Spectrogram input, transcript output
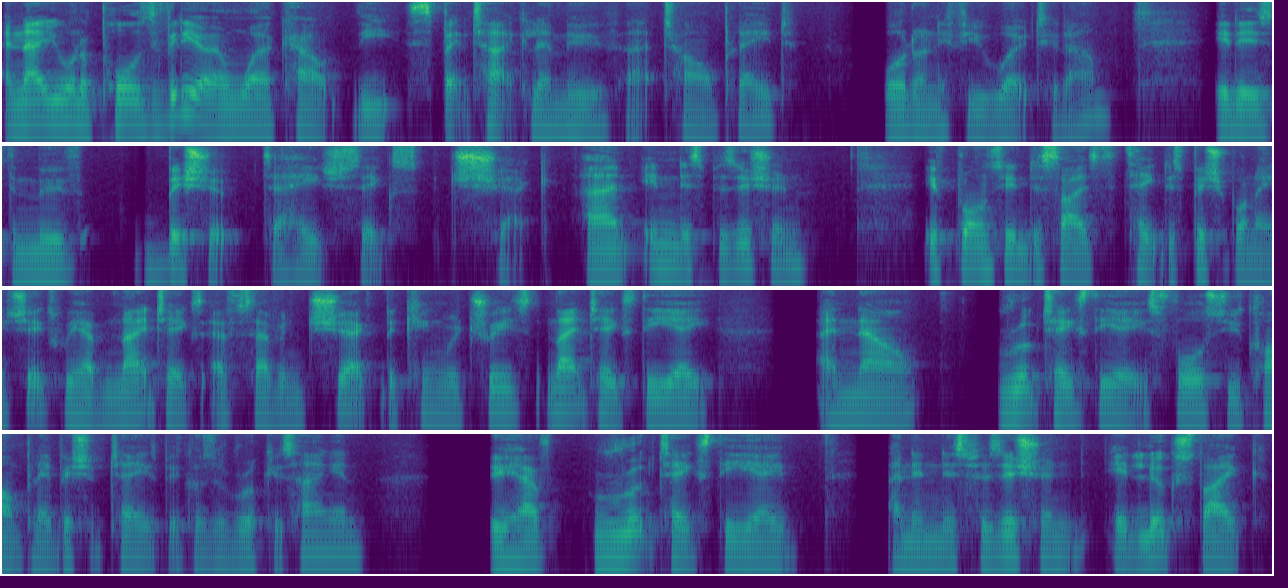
And now you want to pause the video and work out the spectacular move that Tal played. Well done if you worked it out. It is the move bishop to h6 check. And in this position, if Bronstein decides to take this bishop on h6, we have knight takes f7 check, the king retreats, knight takes d8, and now rook takes d8 is forced, you can't play bishop takes because the rook is hanging. You have rook takes d8, and in this position, it looks like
